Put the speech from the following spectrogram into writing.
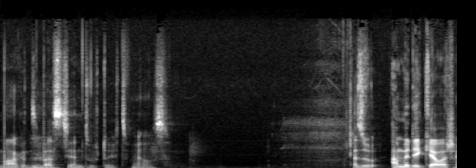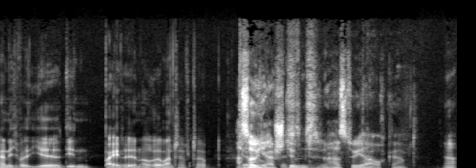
Marc und Mhm. Sebastian, sucht euch zwei aus. Also Amedik ja wahrscheinlich, weil ihr den beide in eurer Mannschaft habt. Achso, ja, richtig. stimmt. Hast du ja auch gehabt. Ja.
